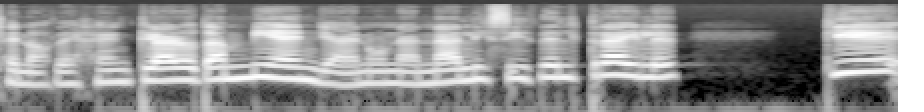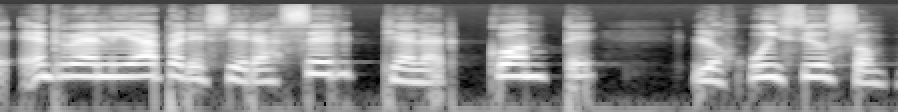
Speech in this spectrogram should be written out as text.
se nos deja en claro también, ya en un análisis del tráiler, que en realidad pareciera ser que al arconte los juicios son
